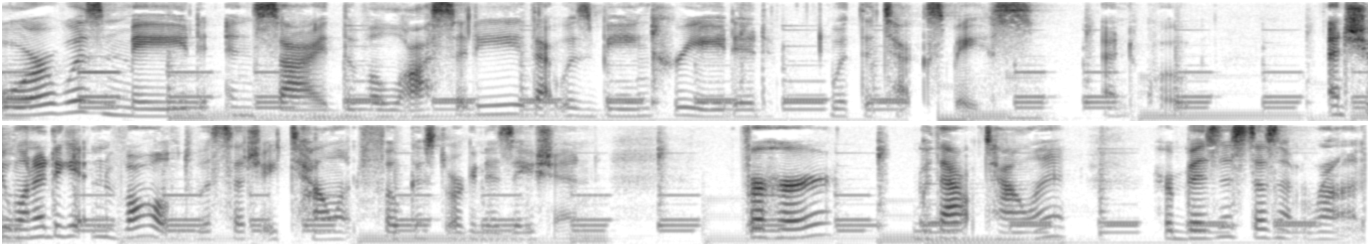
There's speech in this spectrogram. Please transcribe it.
Orr was made inside the velocity that was being created with the tech space, end quote. And she wanted to get involved with such a talent focused organization. For her, without talent, her business doesn't run.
